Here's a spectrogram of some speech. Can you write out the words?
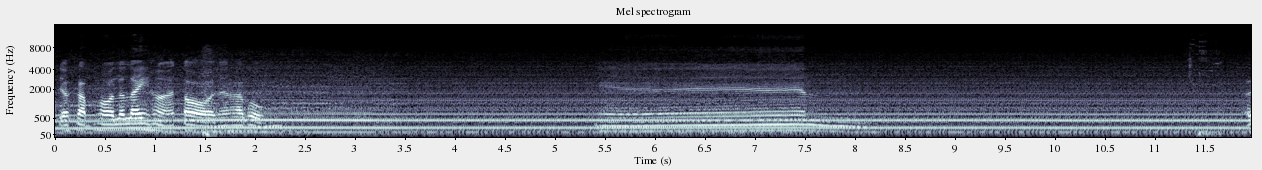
เดี๋ยวขับฮอแล้วไล่หาต่อนะครับผมแอนเอ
